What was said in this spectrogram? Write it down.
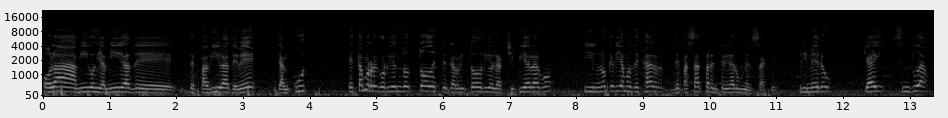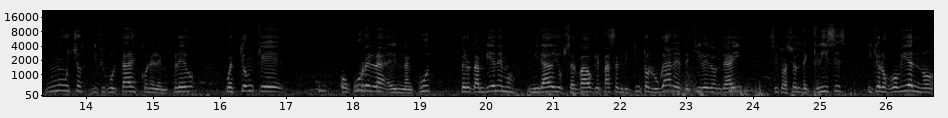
Hola amigos y amigas de, de Espabila TV, de Ancud. Estamos recorriendo todo este territorio, el archipiélago, y no queríamos dejar de pasar para entregar un mensaje. Primero, que hay sin duda muchas dificultades con el empleo, cuestión que ocurre en, la, en Ancud, pero también hemos mirado y observado que pasa en distintos lugares de Chile donde hay situación de crisis y que los gobiernos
